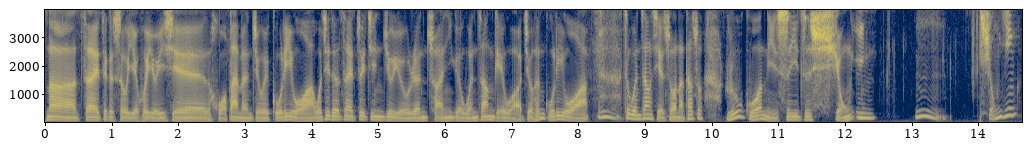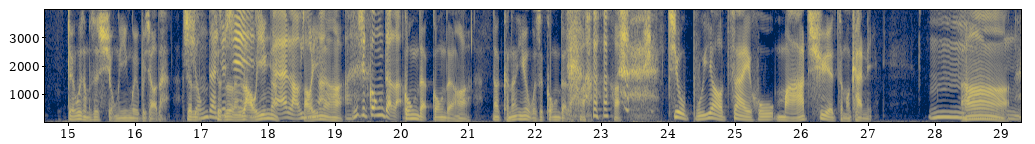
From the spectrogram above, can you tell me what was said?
那在这个时候，也会有一些伙伴们就会鼓励我啊。我记得在最近就有人传一个文章给我，就很鼓励我啊。嗯这文章写说呢，他说，如果你是一只雄鹰，嗯，雄鹰，对，为什么是雄鹰？我也不晓得。雄的就就是老鹰啊，呃老鹰啊哈。啊，那是公的了。公的公的哈，那可能因为我是公的了哈，哈，就不要在乎麻雀怎么看你嗯啊，嗯，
